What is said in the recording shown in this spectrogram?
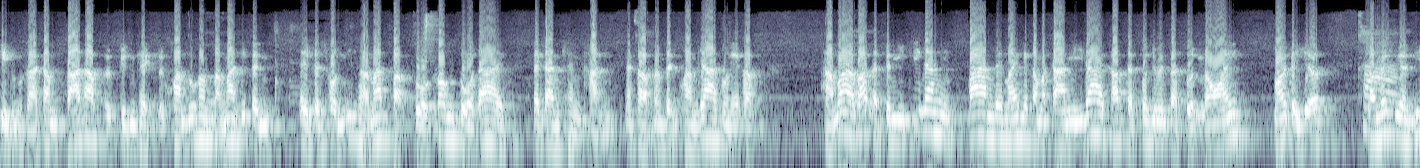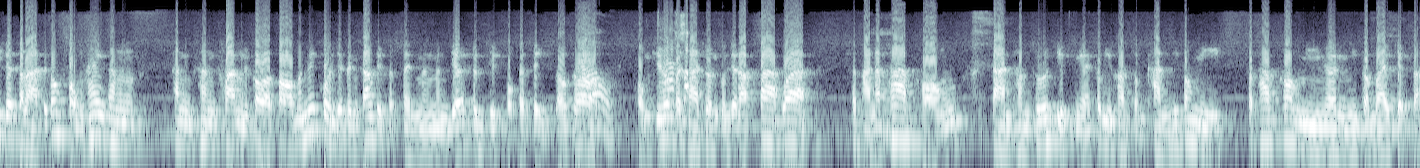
ริงๆ อุตสาหกรรมสตาร์ทอัพหรือฟินเทคหรือความรู้ความสามารถที่เป็นเอกชนที่สามารถปรับตัวคล่องตัวได้ในการแข่งขันนะครับ มันเป็นความยากตรงนี้ครับ ถามว่ารัฐอาจจะมีที่นั่งบ้านได้ไหมในกรรมการมีได้ครับ แต่ควรจะเป็นสัดส่วนน้อย น้อยแต่เยอะค่ะเราไม่เงินที่จะตลาดจะต้องส่งให้ทางทางทางคลังหรือกรตมันไม่ควรจะเป็น 90%มันมันเยอะจนผิดปกติ แล้วก็อ้าวผมคิดว่าถ้าประชาชนควรจะรับทราบว่า สถานภาพของการทำธุรกิจเนี่ยก็มีความสำคัญที่ต้องมีสภาพคล่องมีเงิน มีกำไรเก็บสะ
